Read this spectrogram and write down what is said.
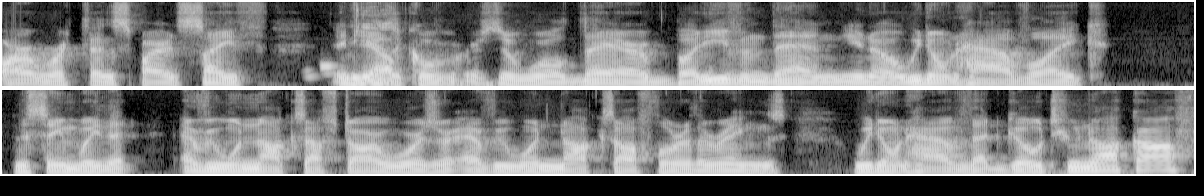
artwork that inspired Scythe, and he yep. has a cohesive world there. But even then, you know, we don't have like the same way that everyone knocks off Star Wars or everyone knocks off Lord of the Rings. We don't have that go-to knockoff,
